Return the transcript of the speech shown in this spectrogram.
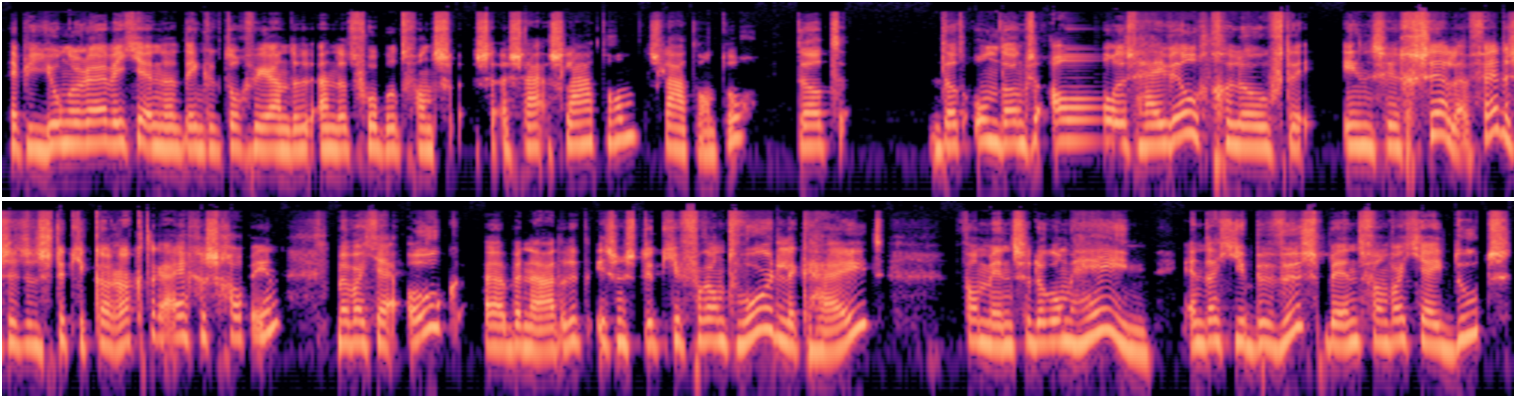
heb je jongeren, weet je, en dan denk ik toch weer aan, de, aan het voorbeeld van Slatan. Slatan, toch? Dat, dat ondanks alles hij wel geloofde in zichzelf. Hè? Er zit een stukje karaktereigenschap in. Maar wat jij ook uh, benadrukt, is een stukje verantwoordelijkheid van mensen eromheen. En dat je bewust bent van wat jij doet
